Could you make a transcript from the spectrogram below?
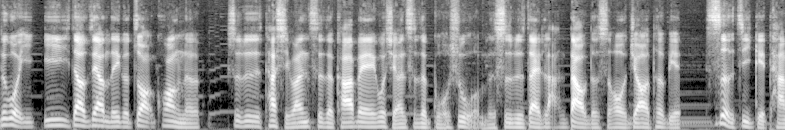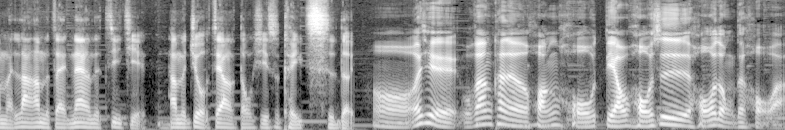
如果依依照这样的一个状况呢，是不是他喜欢吃的咖啡或喜欢吃的果树，我们是不是在廊道的时候就要特别设计给他们，让他们在那样的季节，他们就有这样的东西是可以吃的哦。而且我刚刚看了黄喉貂，喉是喉咙的喉啊，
